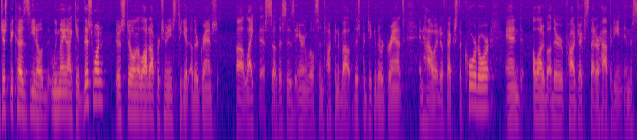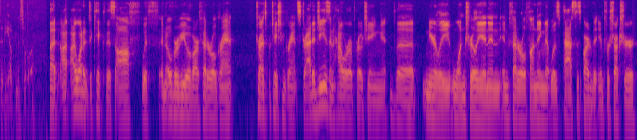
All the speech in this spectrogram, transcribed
just because you know we may not get this one, there's still a lot of opportunities to get other grants uh, like this. So this is Aaron Wilson talking about this particular grant and how it affects the corridor and a lot of other projects that are happening in the city of Missoula. But I, I wanted to kick this off with an overview of our federal grant transportation grant strategies and how we're approaching the nearly 1 trillion in, in federal funding that was passed as part of the infrastructure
